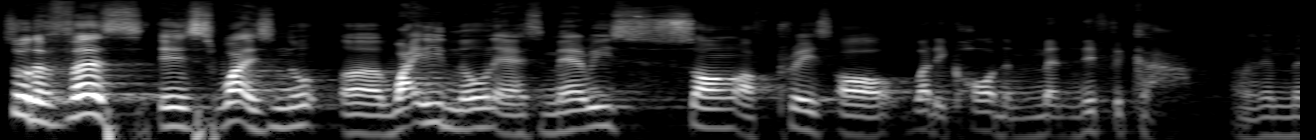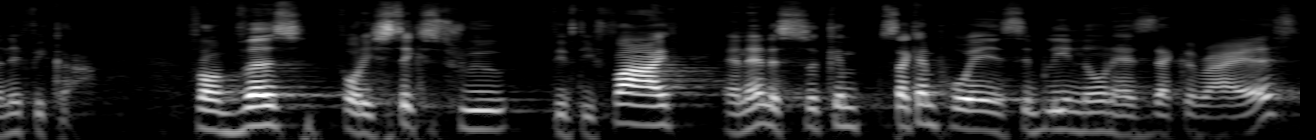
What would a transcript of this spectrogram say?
So the first is what is no, uh, widely known as Mary's song of praise, or what they call the Magnificat, or the Magnificat, from verse 46 through 55. And then the second, second poem is simply known as Zechariah's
